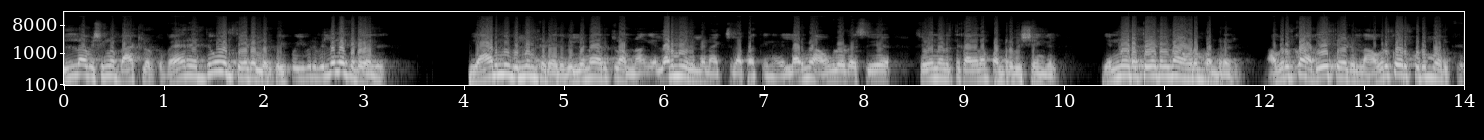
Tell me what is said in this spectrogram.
எல்லா விஷயங்களும் பேக்ல இருக்கும். வேற ஏதோ ஒரு தேடல் இருக்கும். இப்போ இவர் வில்லனே கிடையாது. யாருமே வில்லன் கிடையாது. வில்லனா இருக்கலாம். நாங்க எல்லாருமே வில்லன் ஆக்சுவலா பாத்தீங்கன்னா. எல்லாருமே அவங்களோட சுய சுயநலத்துக்காக தான் பண்ற விஷயங்கள். என்னோட தேடல் தான் அவரும் பண்றாரு. அவருக்கும் அதே தேடல் தான். அவருக்கும் ஒரு குடும்பம் இருக்கு.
